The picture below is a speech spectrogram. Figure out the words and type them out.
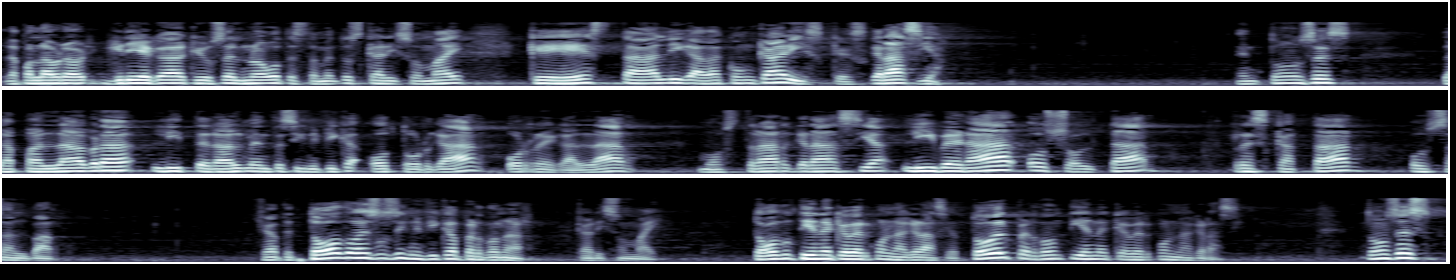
la palabra griega que usa el Nuevo Testamento es carisomai, que está ligada con caris, que es gracia. Entonces, la palabra literalmente significa otorgar o regalar, mostrar gracia, liberar o soltar, rescatar o salvar. Fíjate, todo eso significa perdonar, carisomai. Todo tiene que ver con la gracia. Todo el perdón tiene que ver con la gracia. Entonces,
